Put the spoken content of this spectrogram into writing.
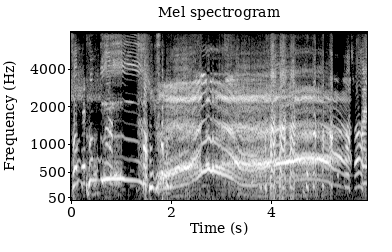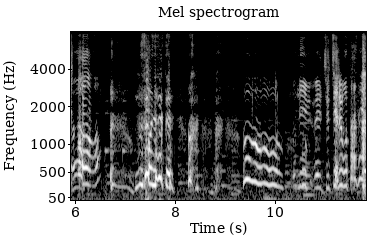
선풍기. 무서운 녀석들! 오. 손님 왜 주체를 못 하세요?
